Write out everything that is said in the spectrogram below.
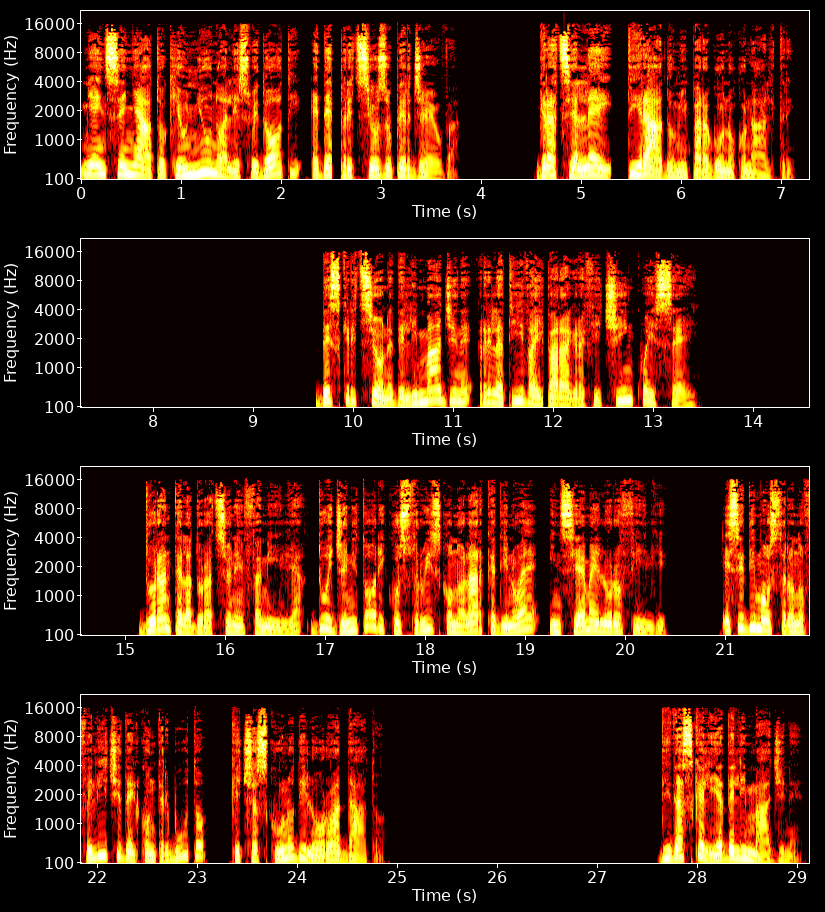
Mi ha insegnato che ognuno ha le sue doti ed è prezioso per Geova. Grazie a lei di rado mi paragono con altri. Descrizione dell'immagine relativa ai paragrafi 5 e 6. Durante l'adorazione in famiglia, due genitori costruiscono l'arca di Noè insieme ai loro figli e si dimostrano felici del contributo che ciascuno di loro ha dato. Didascalia dell'immagine.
